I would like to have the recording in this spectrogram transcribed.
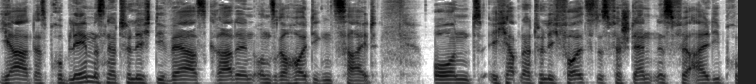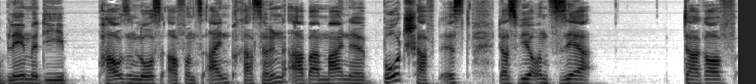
Ja, das Problem ist natürlich divers, gerade in unserer heutigen Zeit. Und ich habe natürlich vollstes Verständnis für all die Probleme, die pausenlos auf uns einprasseln. Aber meine Botschaft ist, dass wir uns sehr darauf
